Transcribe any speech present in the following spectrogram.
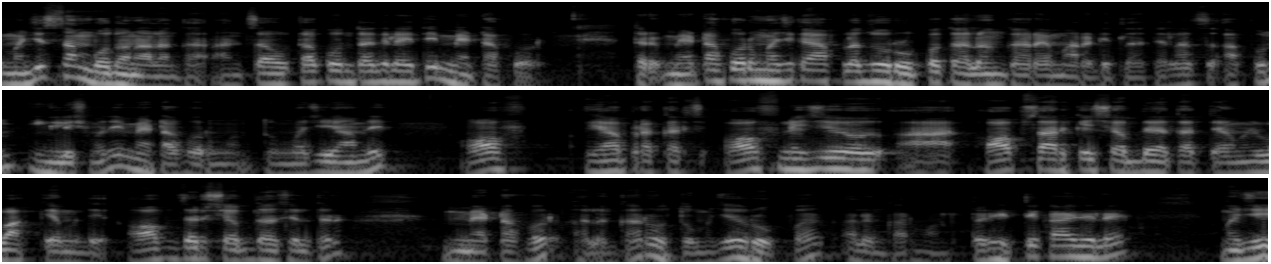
म्हणजे संबोधन अलंकार. आणि चौथा कोणता दिला आहे? ते मेटाफोर. तर मेटाफोर म्हणजे काय? आपला जो रूपक अलंकार आहे मराठीतला त्यालाच आपण इंग्लिशमध्ये मेटाफोर म्हणतो. म्हणजे यामध्ये ऑफ या प्रकारचे ऑफने जे ऑफसारखे शब्द येतात त्यामुळे वाक्यामध्ये ऑफ जर शब्द असेल तर मेटाफोर अलंकार होतो म्हणजे रूपक अलंकार म्हणतो तर इथे काय दिलं आहे म्हणजे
